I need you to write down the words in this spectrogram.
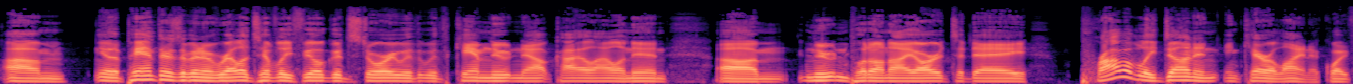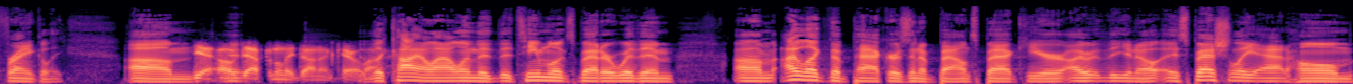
Um, you know the Panthers have been a relatively feel good story with with Cam Newton out, Kyle Allen in. Um, Newton put on IR today. Probably done in, in Carolina, quite frankly. Um, Yeah, oh, definitely done in Carolina. the Kyle Allen. The, the team looks better with him. Um, I like the Packers in a bounce back here. I you know especially at home.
